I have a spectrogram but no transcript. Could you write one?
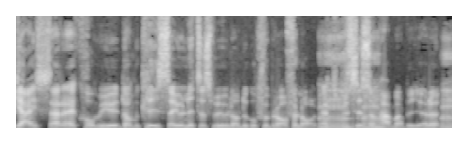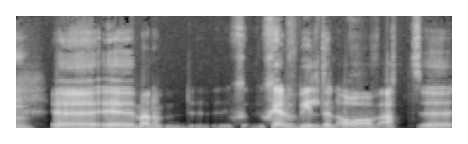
Gaisare kommer ju, de krisar ju en liten smula om det går för bra för laget, Mm, precis som Hammarbyare. Eh, eh, man, självbilden av att eh, eh,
